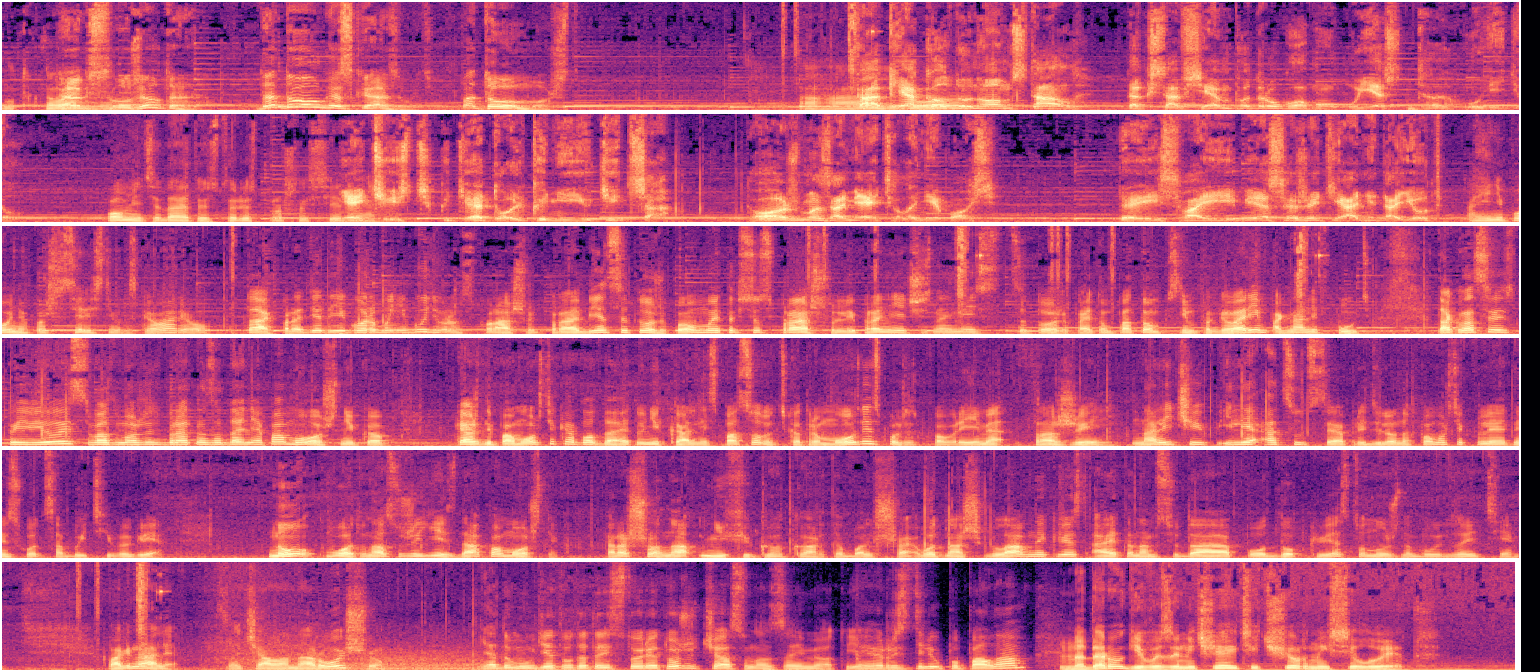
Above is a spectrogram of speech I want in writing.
Ну, так на. Как служил-то? Да долго сказывать. Потом, может. Ага, Как я Егор. колдуном стал, так совсем по-другому уезд-то увидел. Помните, да, эту историю с прошлой серии? Нечисть где только не ютится. Тоже мы заметила, небось. Да и свои бесы житья не дают. А я не помню, в прошлой серии с ним разговаривал. Так, про деда Егора мы не будем спрашивать, про обесы тоже. По-моему, мы это все спрашивали, и про нечисть на месяце тоже. Поэтому потом с ним поговорим, погнали в путь. Так, у нас появилась возможность брать на задание помощников. Каждый помощник обладает уникальной способностью, которую можно использовать во время сражений. Наличие или отсутствие определенных помощников влияет на исход событий в игре. Ну, вот, у нас уже есть, да, помощник? Хорошо, на... Нифига карта большая. Вот наш главный квест, а это нам сюда по доп-квесту нужно будет зайти. Погнали. Сначала на рощу. Я думаю, где-то вот эта история тоже час у нас займет. Я ее разделю пополам. На дороге вы замечаете черный силуэт.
